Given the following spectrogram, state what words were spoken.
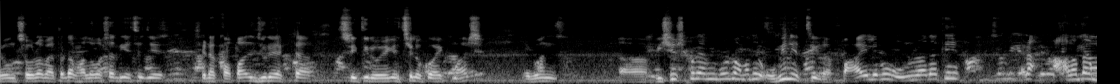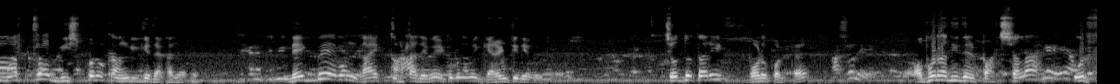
এবং সৌরভ এতটা ভালোবাসা দিয়েছে যে সেটা কপাল জুড়ে একটা স্মৃতি রয়ে গেছিল কয়েক মাস। এবং বিশেষ করে আমি বলব আমাদের অভিনেত্রীরা, পায়েল এবং অনুরাধাকে একটা আলাদা মাত্রায় বিস্ফোরক আঙ্গিকে দেখা যাবে। দেখবে এবং গায়ে কাঁটা দেবে, এটুকুন আমি গ্যারান্টি পারি চোদ্দ তারিখ বড় পর্দায়। অপরাধীদের পাঠশালা উর্ফ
